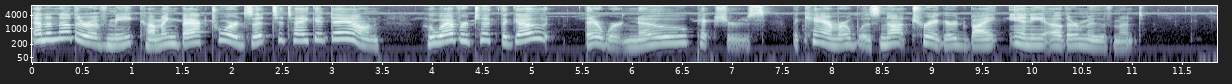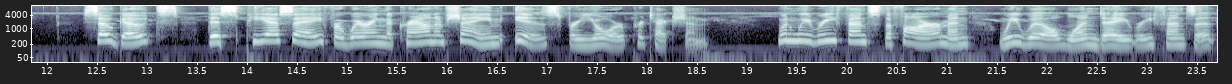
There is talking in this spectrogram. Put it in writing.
and another of me coming back towards it to take it down. Whoever took the goat, there were no pictures. The camera was not triggered by any other movement. So, goats, this PSA for wearing the crown of shame is for your protection. When we refence the farm, and we will one day refence it,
